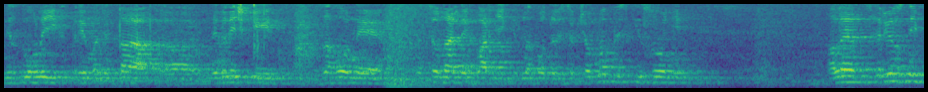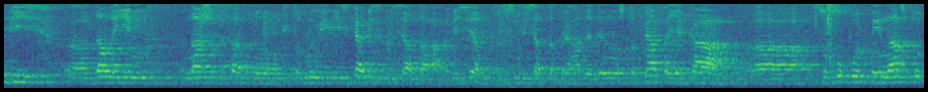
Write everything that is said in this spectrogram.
не змогли їх стримати, та е, невеличкі загони Національної гвардії, які знаходилися в Чорнобильській зоні. Але серйозний бій е, дали їм наші десантно-штурмові війська 80-та 80-та бригада 95-та, яка е, сухопутний наступ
